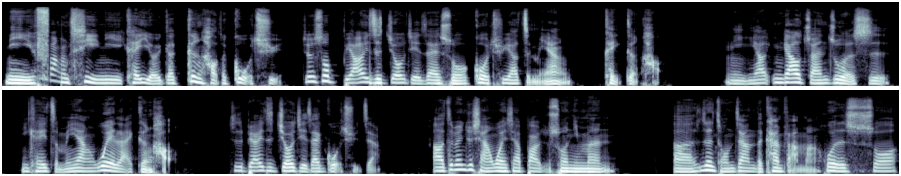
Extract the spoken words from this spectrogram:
你放弃，你可以有一个更好的过去，就是说不要一直纠结在说过去要怎么样可以更好，你要应该要专注的是。你可以怎么样？未来更好，就是不要一直纠结在过去这样啊。这边就想问一下报纸说，你们呃认同这样的看法吗？或者是说，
